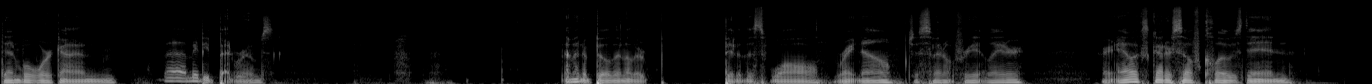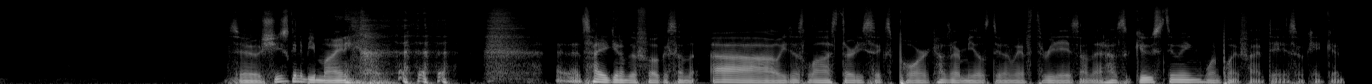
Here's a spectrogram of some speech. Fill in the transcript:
then we'll work on uh, maybe bedrooms. I'm going to build another bit of this wall right now, just so I don't forget later. All right, Alex got herself closed in. So she's going to be mining. That's how you get them to focus on the. Oh, we just lost 36 pork. How's our meals doing? We have three days on that. How's the goose doing? 1.5 days. Okay, good.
